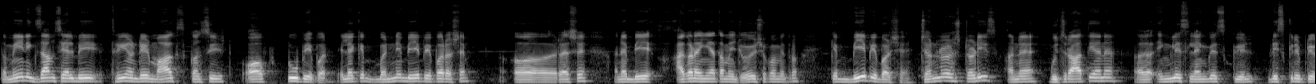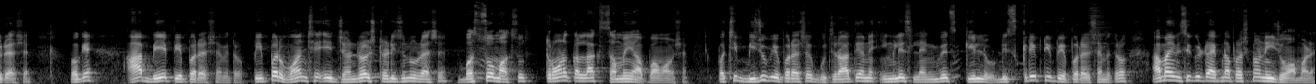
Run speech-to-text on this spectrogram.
તો main exam shall be three hundred marks consist of two paper એટલે કે બંને બે પેપર હશે રહેશે. અને બે, આગળ અહીંયા તમે જોઈ શકો મિત્રો, કે બે પેપર છે જનરલ સ્ટડીઝ અને ગુજરાતી અને ઇંગ્લિશ લેંગ્વેજ સ્કિલ ડિસ્ક્રિપ્ટિવ રહેશે. ઓકે? આ બે પેપર રહેશે મિત્રો. પેપર વન છે એ જનરલ સ્ટડીઝનું રહેશે. બસો માર્ક્સનું ત્રણ કલાક સમય આપવામાં આવશે. પછી બીજું પેપર રહેશે ગુજરાતી અને ઇંગ્લિશ લેંગ્વેજ સ્કિલનું ડિસ્ક્રિપ્ટિવ પેપર રહેશે મિત્રો. આમાં એમસીક્યુ ટાઈપના પ્રશ્નો નહીં જોવા મળે.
